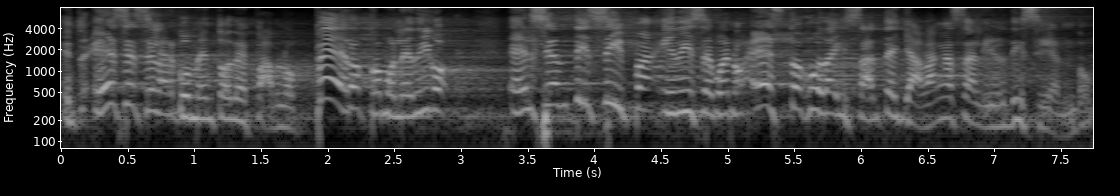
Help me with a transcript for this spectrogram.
ese es el argumento de Pablo. Pero, como le digo, él se anticipa y dice, bueno, estos judaizantes ya van a salir diciendo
